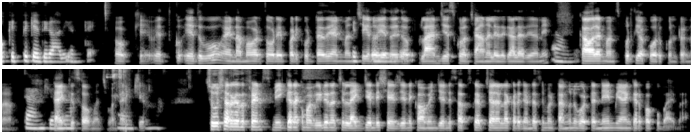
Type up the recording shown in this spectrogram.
ఒక ఎత్తుకి ఎదగాలి అంతే. ఓకే. వెతుకు ఎదుగు. అండ్ అమ్మవారి తోడు ఎప్పటికి ఉంటది. అండ్ మంచిగా ఏదో ఏదో ప్లాన్ చేసుకున్న ఛానల్ ఎదగాలి అది అని కావాలని మనస్ఫూర్తిగా కోరుకుంటున్నాను. Thank you so much thank you చూశారు కదా ఫ్రెండ్స్ మీకు గనక మా వీడియో నచ్చి లైక్ చేయండి షేర్ చేయండి కామెంట్ చేయండి సబ్స్క్రైబ్ ఛానల్ అక్కడ గంట సినిమా టంగును కొట్టండి. నేను మీ యాంకర్ పప్పు. Bye bye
